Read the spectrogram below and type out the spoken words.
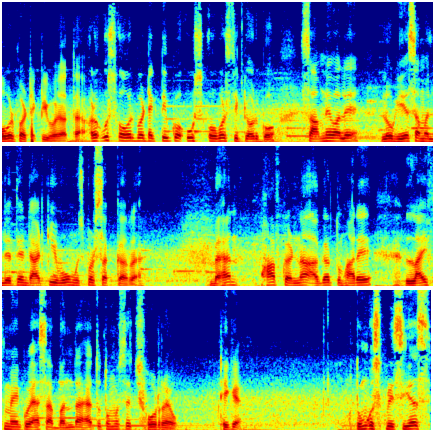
ओवर प्रोटेक्टिव हो जाता है। और उस ओवर प्रोटेक्टिव को, उस ओवर सिक्योर को सामने वाले लोग ये समझ लेते हैं, डैड कि वो मुझ पर शक कर रहा है। बहन, माफ़ करना, अगर तुम्हारे लाइफ में कोई ऐसा बंदा है तो तुम उसे छोड़ रहे हो, ठीक है? तुम उस प्रीसियस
